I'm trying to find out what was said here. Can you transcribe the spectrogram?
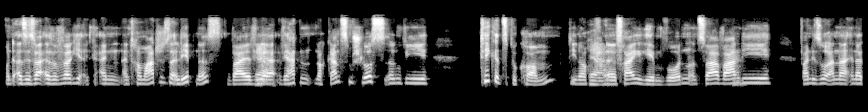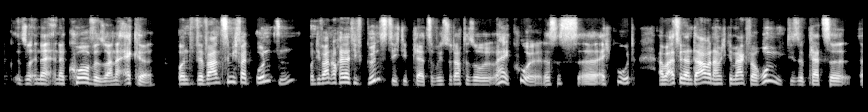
und also es war also wirklich ein, ein traumatisches Erlebnis, weil wir, Ja. wir hatten noch ganz zum Schluss irgendwie Tickets bekommen, die noch Ja. äh, freigegeben wurden. Und zwar waren Ja. die, waren die so an der, in der, so in der, in der Kurve, so an der Ecke. Und wir waren ziemlich weit unten und die waren auch relativ günstig, die Plätze, wo ich so dachte, so, hey, cool, das ist äh, echt gut. Aber als wir dann da waren, habe ich gemerkt, warum diese Plätze äh,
